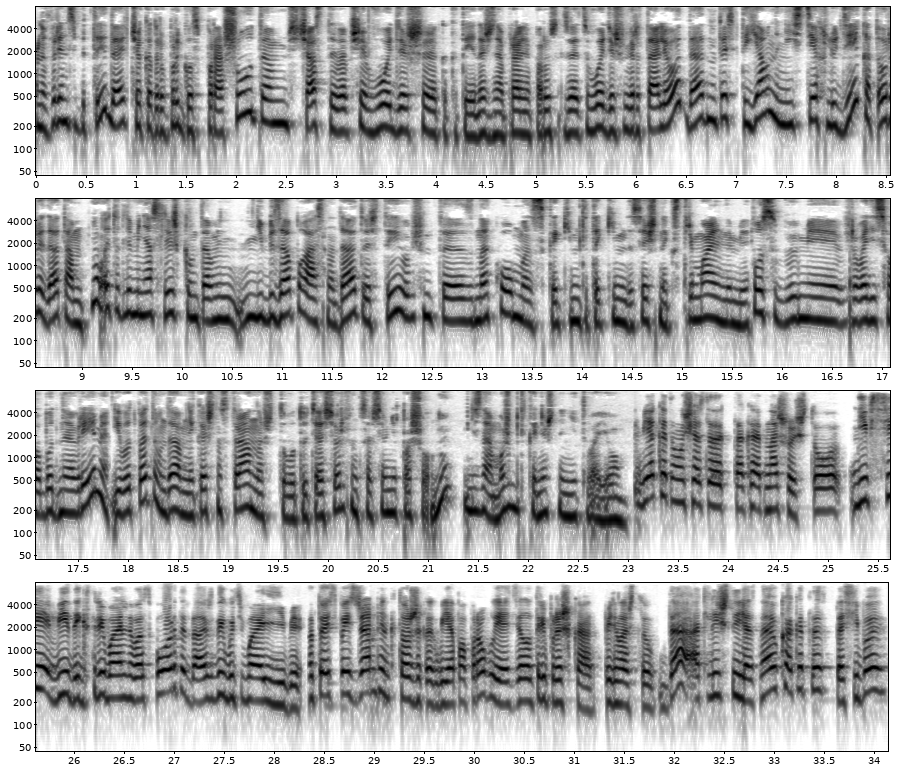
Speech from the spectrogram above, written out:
Ну, в принципе, ты, да, человек, который прыгал с парашютом, сейчас ты вообще вводишь, э, как это, я даже не знаю, правильно по-русски называется, вводишь вертолет, да, ну, то есть ты явно не из тех людей, которые, да, там, ну, это для меня слишком там небезопасно, да, то есть ты, в общем-то, знакома с какими-то такими достаточно экстремальными способами проводить проводить свободное время. И вот поэтому, да, мне, конечно, странно, что вот у тебя серфинг совсем не пошел. Ну, не знаю, может быть, конечно, не твое. Я к этому сейчас так и отношусь, что не все виды экстремального спорта должны быть моими. Ну, то есть бейсджампинг тоже как бы я попробовала, я сделала три прыжка. Поняла, что да, отлично, я знаю, как это, спасибо.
